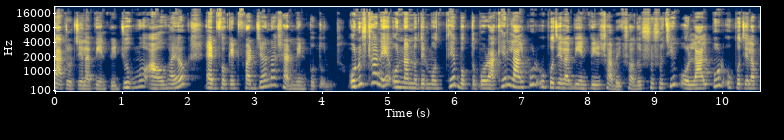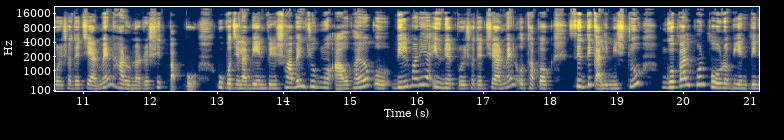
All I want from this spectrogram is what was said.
নাটোর জেলা বিএনপির যুগ্ম আহ্বায়ক অ্যাডভোকেট ফারজানা শারমিন পুতুল। অনুষ্ঠানে অন্যান্যদের মধ্যে বক্তব্য রাখেন লালপুর উপজেলা বিএনপির সাবেক সদস্য সচিব ও লালপুর উপজেলা পরিষদের চেয়ারম্যান হারুনার রশিদ পাপ্পু। উপজেলা বিএনপির সাবেক যুগ্ম আহ্বায়ক ও বিলমারিয়া ইউনিয়ন পরিষদের চেয়ারম্যান অধ্যাপক সিদ্দিক আলী মিষ্টু, গোপালপুর পৌর বিএনপির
